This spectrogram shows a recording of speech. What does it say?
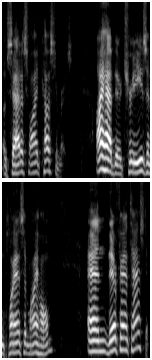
of satisfied customers. I have their trees and plants at my home, and they're fantastic.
